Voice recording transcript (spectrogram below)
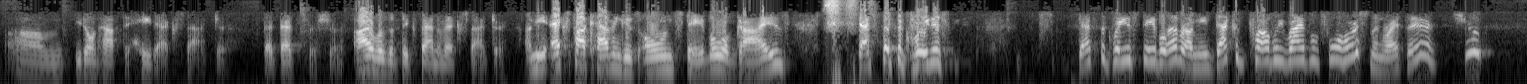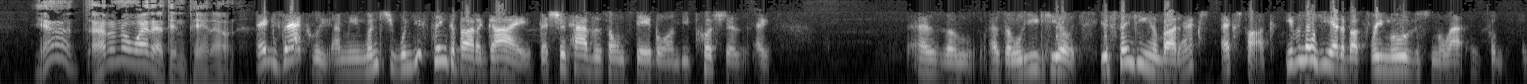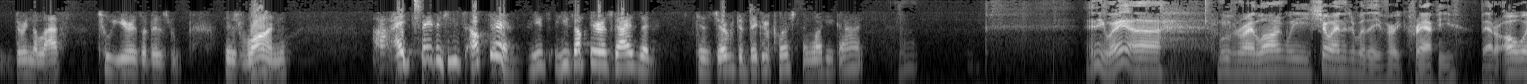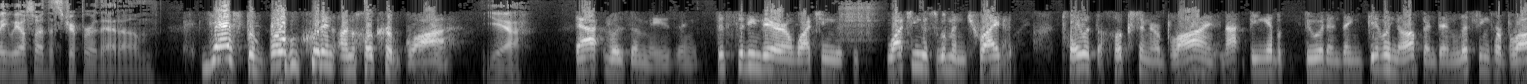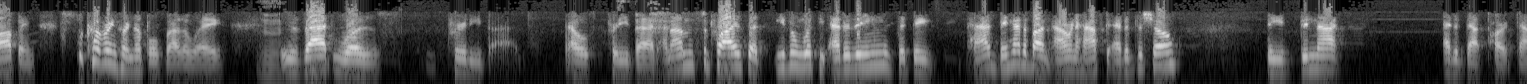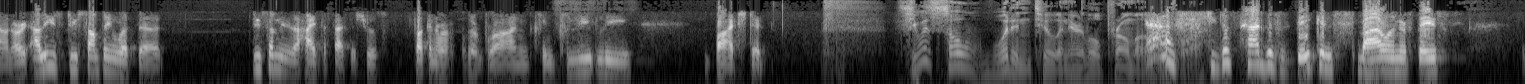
um, you don't have to hate X Factor. That that's for sure. I was a big fan of X Factor. I mean, X Pac having his own stable of guys. That's like the greatest that's the greatest stable ever. I mean, that could probably rival Four Horsemen right there. Shoot, Yeah, I don't know why that didn't pan out. exactly. I mean, when you when you think about a guy that should have his own stable and be pushed as a as a as a lead heel, you're thinking about X X Pac. Even though he had about three moves in the last during the last two years of his his run, I'd say that he's up there. He's he's up there as guys that deserved a bigger push than what he got. Anyway, uh, moving right along, we show ended with a very crappy battle. Oh wait, we also had the stripper that um, Yes, the girl who couldn't unhook her bra. yeah, That was amazing. Just sitting there and watching this, watching this woman try to play with the hooks in her bra and not being able to do it, and then giving up, and then lifting her bra up, and still covering her nipples. By the way, Mm. that was pretty bad. That was pretty bad, and I'm surprised that even with the editing that they had, they had about an hour and a half to edit the show. They did not edit that part down, or at least do something with the do something to hide the fact that she was fucking around with her bra and completely botched it. she was so wooden too in her little promo. Yes, before. she just had this vacant smile on her face,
